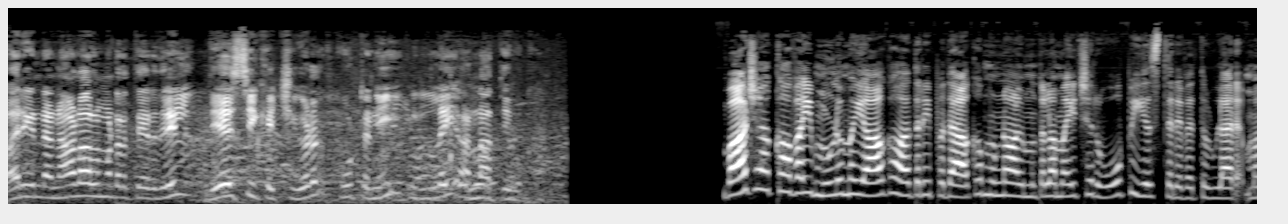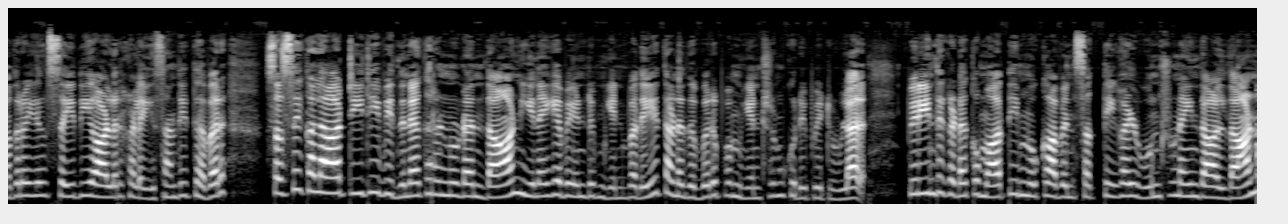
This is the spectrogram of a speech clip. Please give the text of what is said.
வருகின்ற நாடாளுமன்ற தேர்தலில் தேசிய கட்சியுடன் கூட்டணி இல்லை அதிமுக பாஜகவை முழுமையாக ஆதரிப்பதாக முன்னாள் முதலமைச்சர் ஓ பி எஸ் தெரிவித்துள்ளார். மதுரையில் செய்தியாளர்களை சந்தித்த அவர் சசிகலா டிடிவி தினகரனுடன் தான் இணைய வேண்டும் என்பதே தனது விருப்பம் என்றும் குறிப்பிட்டுள்ளார். பிரிந்து கிடக்கும் அதிமுகவின் சக்திகள் ஒன்றிணைந்தால்தான்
